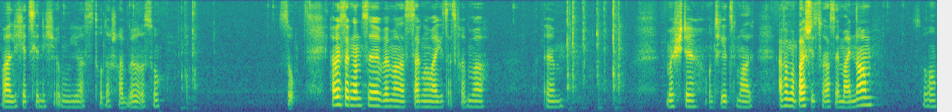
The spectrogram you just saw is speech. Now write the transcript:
Weil ich jetzt hier nicht irgendwie was drunter schreiben will oder so. So. Haben jetzt das Ganze, wenn man das, sagen wir mal, jetzt als Fremder ähm, möchte und jetzt mal einfach mal beispielsweise meinen Namen. So.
